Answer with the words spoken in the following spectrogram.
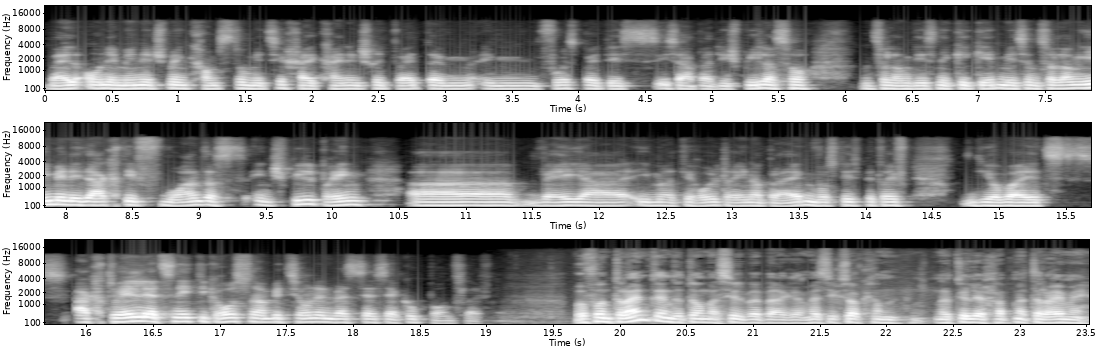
weil ohne Management kommst du mit Sicherheit keinen Schritt weiter im, im Fußball. Das ist auch bei den Spielern so. Und solange das nicht gegeben ist und solange ich mich nicht aktiv woanders ins Spiel bringe, äh, werde ich ja immer Tirol-Trainer bleiben, was das betrifft. Ich habe jetzt aktuell jetzt nicht die großen Ambitionen, weil es sehr, sehr gut bei uns läuft. Wovon träumt denn der Thomas Silberberger? Weil Sie gesagt haben, natürlich hat man Träume.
